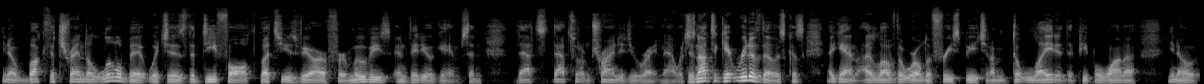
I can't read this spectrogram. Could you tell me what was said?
you know, buck the trend a little bit, which is the default. Let's use VR for movies and video games, and that's that's what I'm trying to do right now. Which is not to get rid of those, because again, I love the world of free speech, and I'm delighted that people want to, you know,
